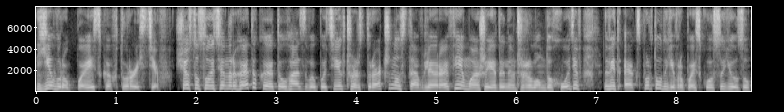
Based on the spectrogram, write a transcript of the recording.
європейських туристів. Що стосується енергетики, то газовий потік через Туреччину став для Рефії майже єдиним джерелом доходів від експорту до Європейського союзу.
